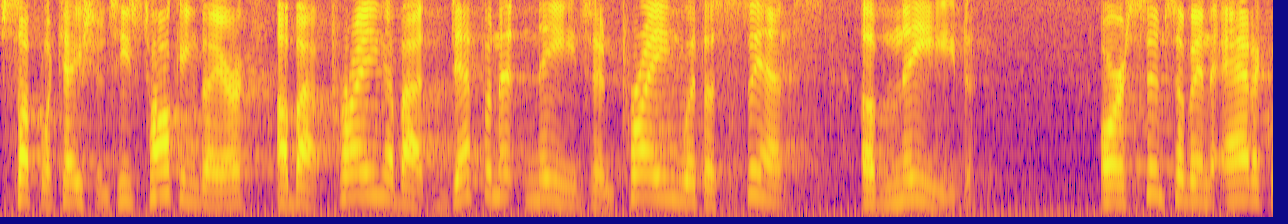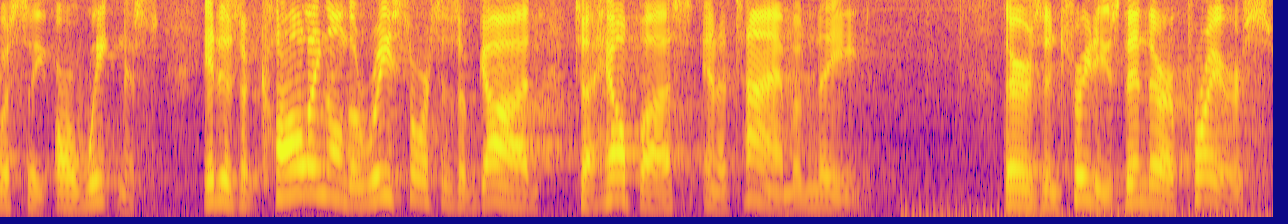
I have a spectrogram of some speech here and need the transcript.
Supplications. He's talking there about praying about definite needs and praying with a sense of need or a sense of inadequacy or weakness. It is a calling on the resources of God to help us in a time of need. There's entreaties, then there are prayers.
